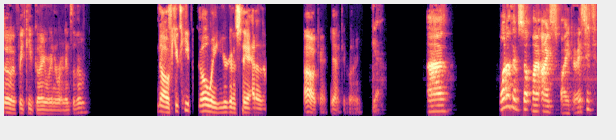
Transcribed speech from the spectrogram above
So if we keep going, we're gonna run into them. No, if you keep going, you're gonna stay ahead of them. Oh, okay. Yeah, keep going. Yeah. Uh, one of them's not my ice spider, is it?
